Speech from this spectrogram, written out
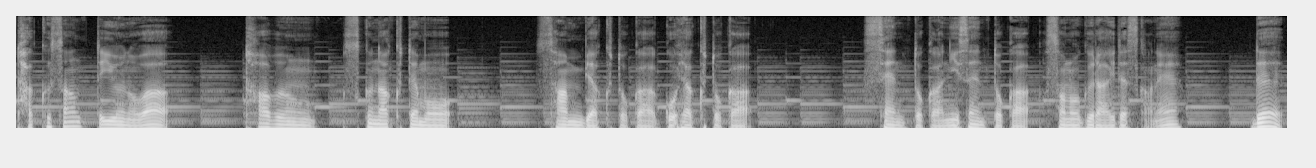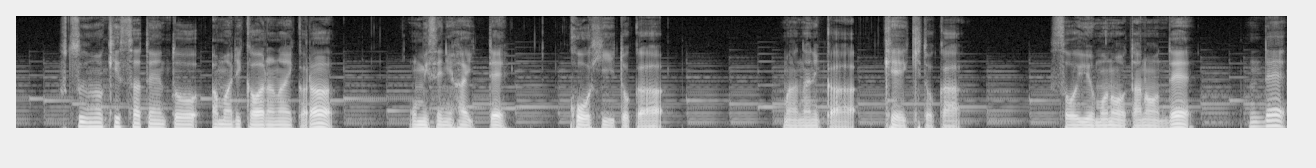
たくさんっていうのは多分少なくても300とか500とか1000とか2000とかそのぐらいですかね。で普通の喫茶店とあまり変わらないからお店に入ってコーヒーとかまあ何かケーキとかそういうものを頼んでで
